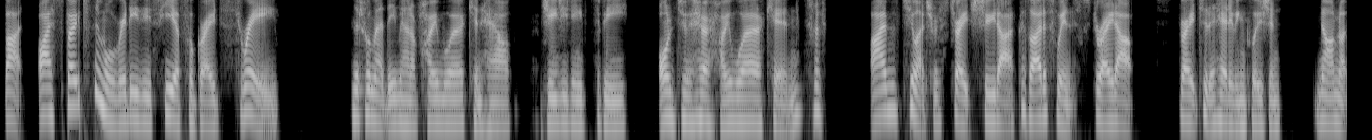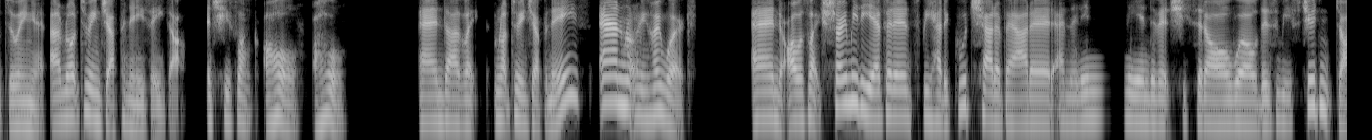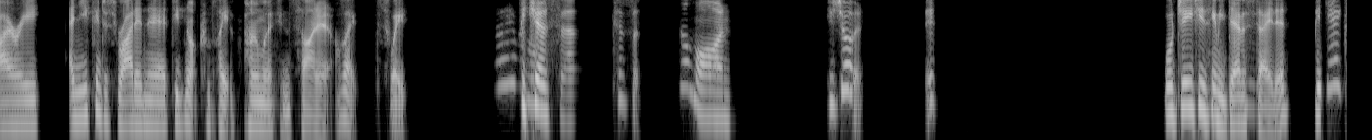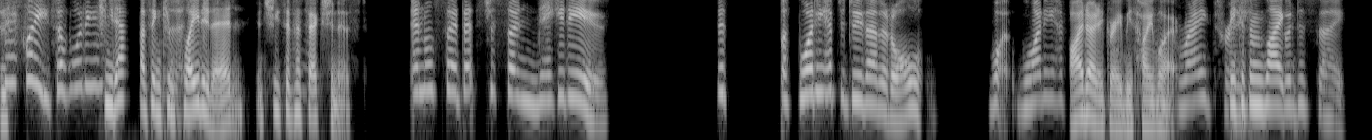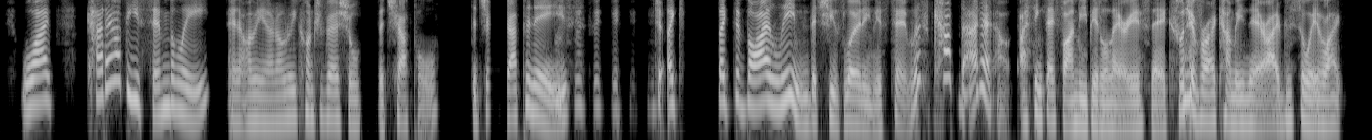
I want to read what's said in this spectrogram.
But I spoke to them already this year for grade three. They're talking about the amount of homework and how Gigi needs to be onto her homework. And I'm too much of a straight shooter because I just went straight up, straight to the head of inclusion. No, I'm not doing it. I'm not doing Japanese either. And she's like, oh, oh. And I was like, I'm not doing Japanese and I'm not oh. doing homework. And I was like, show me the evidence. We had a good chat about it. And then in the end of it, she said, oh, well, there's going to be a student diary and you can just write in there, did not complete homework and sign it. I was like, sweet. Because, because come on, you should. It... Well, Gigi's going to be mm. devastated. Yeah, exactly. So what is she hasn't completed it, and she's a mm. perfectionist. And also, that's just so negative. like, why do you have to do that at all? What, why do you have? I don't agree with homework. Grade three, because I'm like, goodness sake, why cut out the assembly? And I mean, I don't want to be controversial. The chapel, the Japanese, like like the violin that she's learning this term. Let's cut that out. I think they find me a bit hilarious there because whenever I come in there, I'm just always like,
